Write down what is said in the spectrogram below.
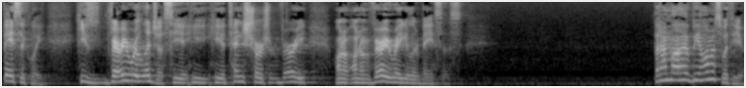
basically. He's very religious. He, he, he attends church very, on, a, on a very regular basis. But I'm going to be honest with you.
